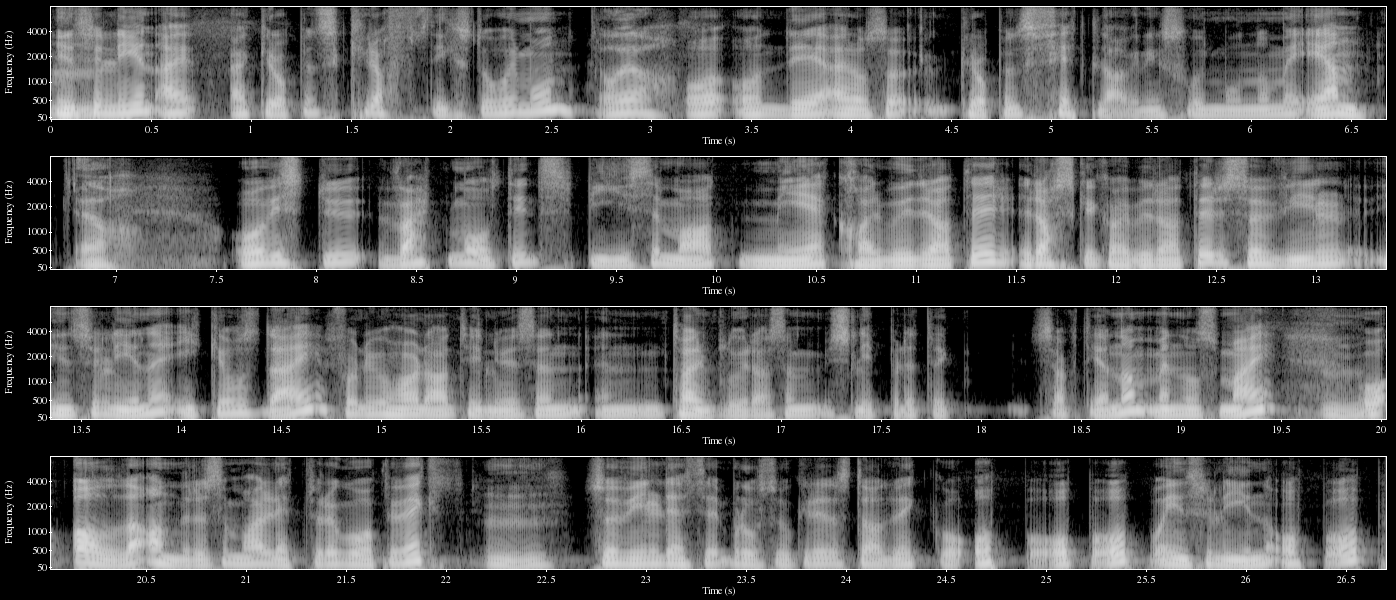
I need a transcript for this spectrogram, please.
Mm. Insulin er, er kroppens kraftigste hormon, Oh, ja. og, og det er også kroppens fettlagringshormon nummer én. ja. Og hvis du hvert måltid spiser mat med karbohydrater, raske karbohydrater, så vil insulinet, ikke hos deg, for du har da tydeligvis en, en tarmflora som slipper dette sakte gjennom, men hos meg, Mm. og alle andre som har lett for å gå opp i vekt, Mm. så vil dette blodsukkeret stadig vekk gå opp og opp og opp, og insulinet opp og opp.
